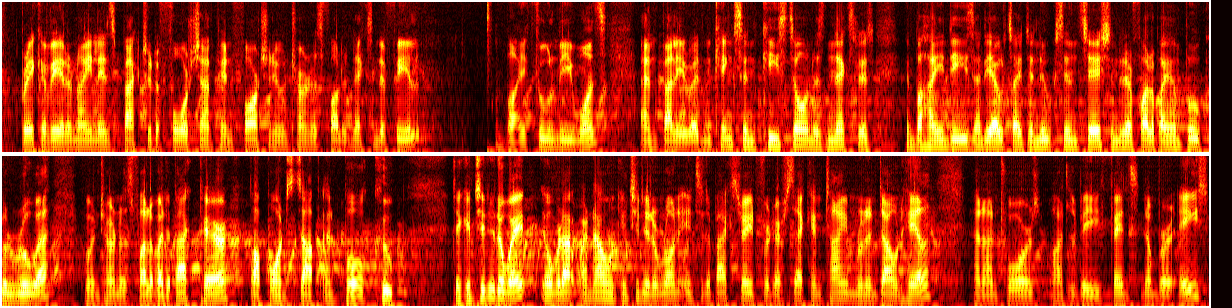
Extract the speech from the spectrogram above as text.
Break of eight or nine lengths back to the four Champagne Fortune, who in turn is followed next in the field by Fool Me Once and Ballyred and Kingston Keystone is next with in behind these and the outside the Nuke Sensation they're followed by Umbukal Rua who in turn is followed by the back pair Bop One Stop and Bo Coop they continue to wait over that one now and continue to run into the back straight for their second time, running downhill and on towards what will be fence number eight.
